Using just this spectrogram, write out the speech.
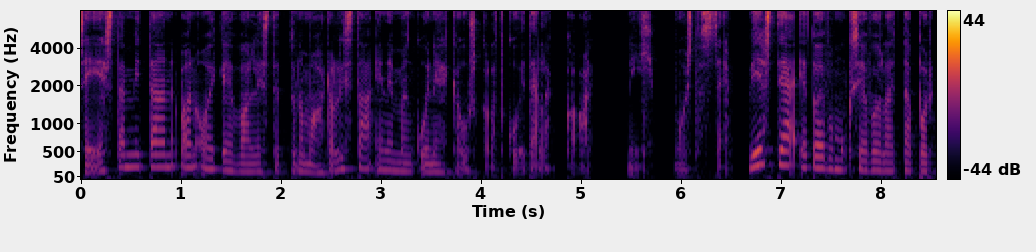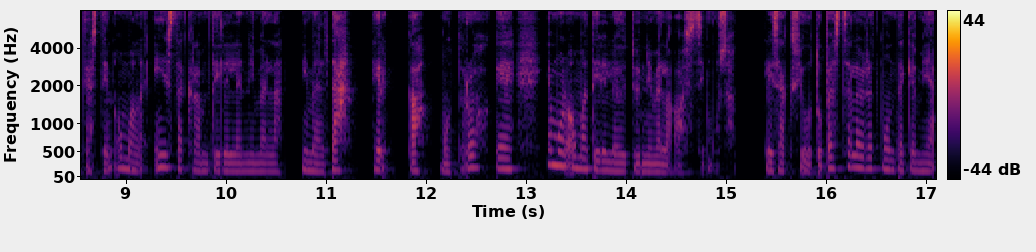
Se ei estä mitään, vaan oikein vallistettuna mahdollistaa enemmän kuin ehkä uskallat kuvitellakaan. Niin, muista se. Viestiä ja toivomuksia voi laittaa podcastin omalle Instagram-tilille nimellä nimeltä Herkka, mut rohkee, ja mun oma tili löytyy nimellä Assimusa. Lisäksi YouTubesta löydät mun tekemiä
